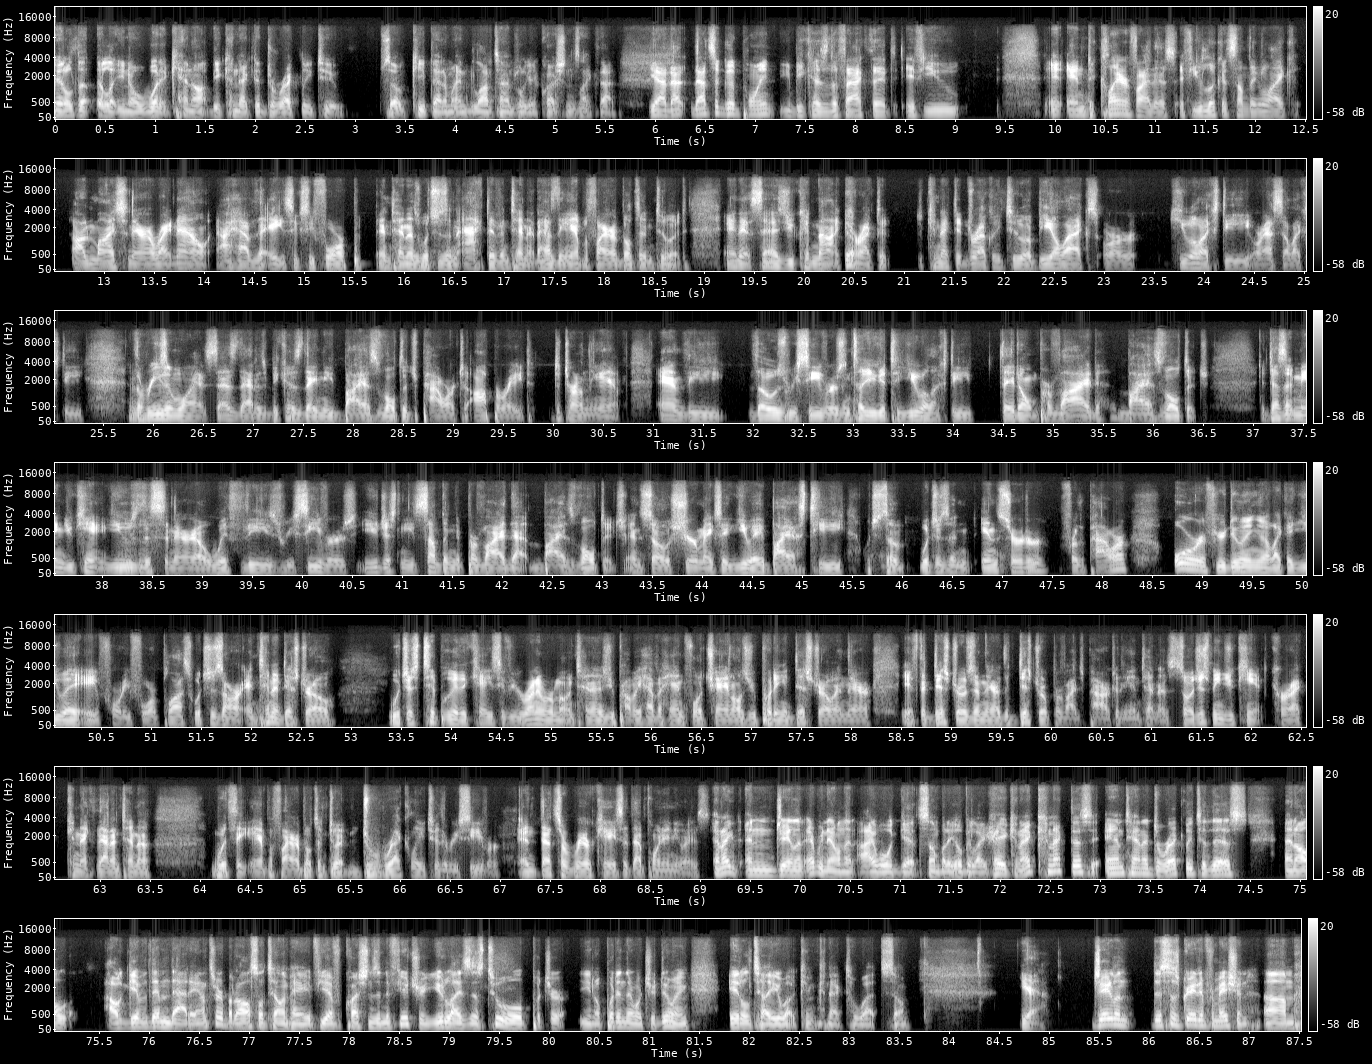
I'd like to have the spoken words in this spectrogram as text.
it'll, it'll let you know what it cannot be connected directly to. So keep that in mind. A lot of times we'll get questions like that. Yeah, that that's a good point because the fact that if you and, to clarify this, if you look at something like on my scenario right now, I have the 864 antennas, which is an active antenna. It has the amplifier built into it, and it says you cannot Yep. correct it connect it directly to a BLX or QLXD or SLXD. And the reason why it says that is because they need bias voltage power to operate to turn on the amp. And the those receivers until you get to ULXD, they don't provide bias voltage. It doesn't mean you can't use this scenario with these receivers. You just need something to provide that bias voltage. And so Shure makes a UA bias T, which is a which is an inserter for the power. Or if you're doing a, like a UA 844 plus, which is our antenna distro, which is typically the case if you're running remote antennas, you probably have a handful of channels. You're putting a distro in there. If the distro's in there, the distro provides power to the antennas. So it just means you can't correct connect that antenna with the amplifier built into it directly to the receiver. And that's a rare case at that point, anyways. And I and Jaylon, every now and then I will get somebody who'll be like, "Hey, can I connect this antenna directly to this?" And I'll I'll give them that answer, but also tell them, "Hey, if you have questions in the future, utilize this tool. Put your you know put in there what you're doing. It'll tell you what can connect to what." So, Yeah. Jaylon, this is great information. Um,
